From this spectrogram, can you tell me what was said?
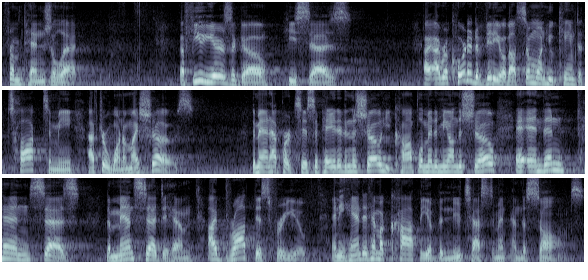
from Penn. A few years ago, he says, I, recorded a video about someone who came to talk to me after one of my shows. The man had participated in the show, he complimented me on the show, and, and then Penn says, The man said to him, I brought this for you. And he handed him a copy of the New Testament and the Psalms.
